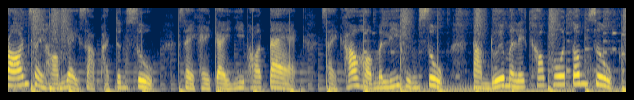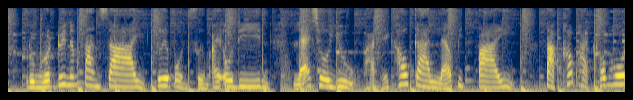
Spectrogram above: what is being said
ร้อนใส่หอมใหญ่สับผัดจนสุก ใส่ไข่ไก่ยีพอแตก ใส่ข้าวหอมมะลิหุงสุก ตามด้วยเมล็ดข้าวโพดต้มสุกปรุงรสด้วยน้ำตาลทราย เกลือป่นเสริมไอโอดีน และโชยุผัดให้เข้ากันแล้วปิดไฟ ตักข้าวผัดข้าวโพด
